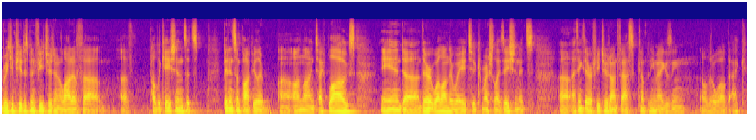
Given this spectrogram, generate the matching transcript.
Recompute has been featured in a lot of, uh, of publications. It's been in some popular uh, online tech blogs, and uh, they're well on their way to commercialization. It's, uh, I think they were featured on Fast Company magazine a little while back.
